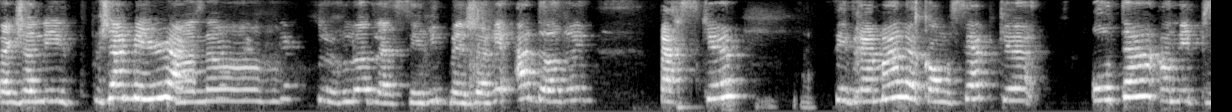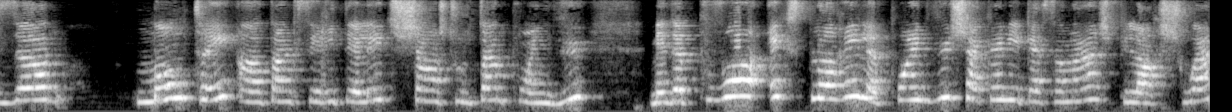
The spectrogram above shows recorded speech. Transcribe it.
Fait que je n'ai jamais eu Ah accès à non! cette lecture-là de la série, mais j'aurais adoré parce que c'est vraiment le concept que autant en épisode monté en tant que série télé, tu changes tout le temps de point de vue, mais de pouvoir explorer le point de vue de chacun des personnages puis leur choix,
